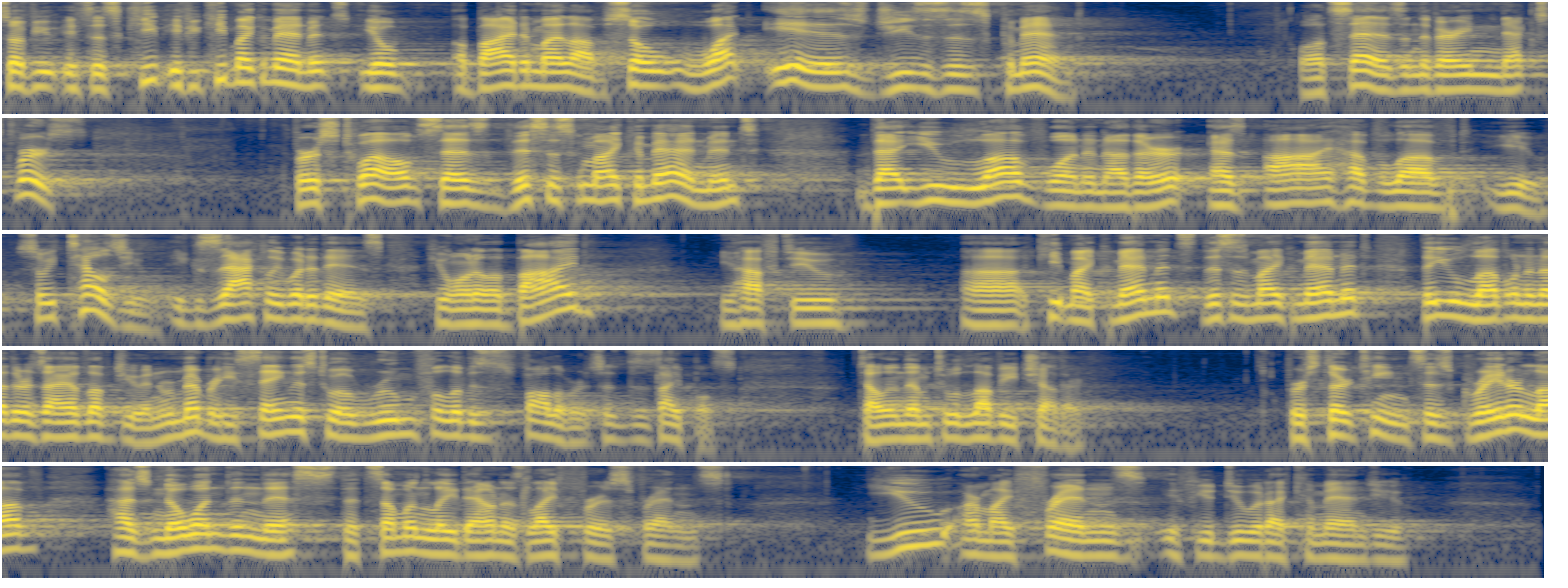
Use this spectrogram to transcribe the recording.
So if you, it says, keep, if you keep my commandments, you'll abide in my love. So, what is Jesus' command? Well, it says in the very next verse. Verse 12 says, This is my commandment that you love one another as I have loved you. So he tells you exactly what it is. If you want to abide, you have to uh, keep my commandments. This is my commandment that you love one another as I have loved you. And remember, he's saying this to a room full of his followers, his disciples, telling them to love each other. Verse 13 says, Greater love has no one than this, that someone lay down his life for his friends. You are my friends if you do what I command you.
